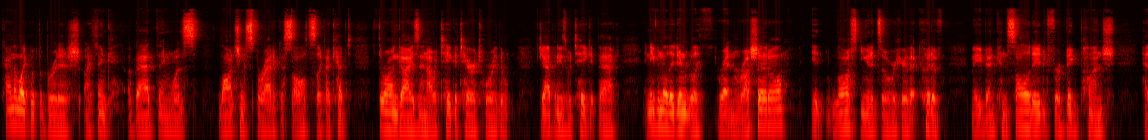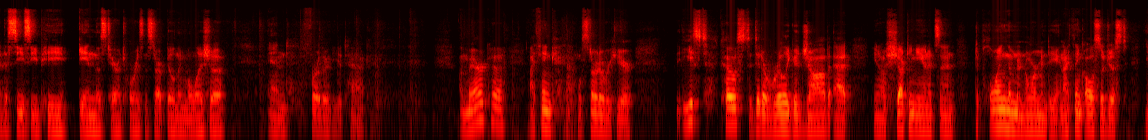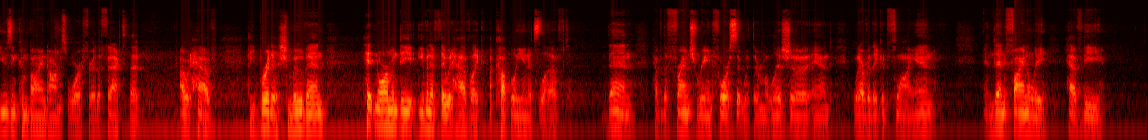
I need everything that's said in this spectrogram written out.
kind of like with the British, I think a bad thing was launching sporadic assaults. Like I kept throwing guys in, I would take a territory, the Japanese would take it back, and even though they didn't really threaten Russia at all, it lost units over here that could have maybe been consolidated for a big punch had the CCP gain those territories and start building militia and further the attack. America, I think, we'll start over here. The East Coast did a really good job at, you know, shucking units in, deploying them to Normandy, and I think also just using combined arms warfare. The fact that I would have the British move in, hit Normandy, even if they would have like a couple units left, then have the French reinforce it with their militia and whatever they could fly in, and then finally have the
